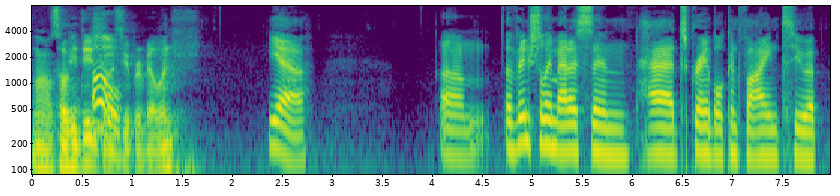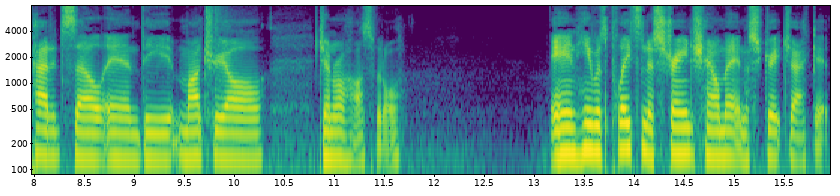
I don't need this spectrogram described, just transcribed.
Oh, so he did Oh. go supervillain. Yeah. Um, eventually, Madison had Scramble confined to a padded cell in the Montreal General Hospital. And he was placed in a strange helmet and a straitjacket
